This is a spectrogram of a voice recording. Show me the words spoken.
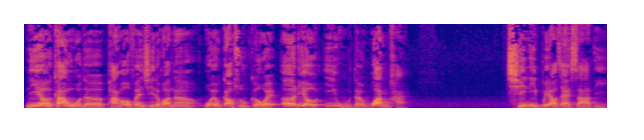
你有看我的盘后分析的话呢，我有告诉各位二六一五的万海，请你不要再杀低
